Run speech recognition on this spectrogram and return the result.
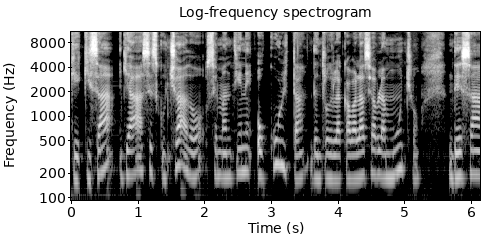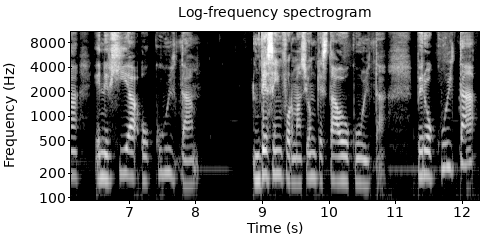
que quizá ya has escuchado se mantiene oculta. Dentro de la Kabbalah se habla mucho de esa energía oculta de esa información que está oculta. Pero oculta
